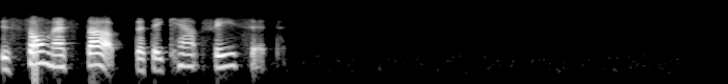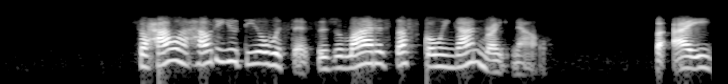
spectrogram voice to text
is so messed up that they can't face it. So how how do you deal with this? There's a lot of stuff going on right now. But I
